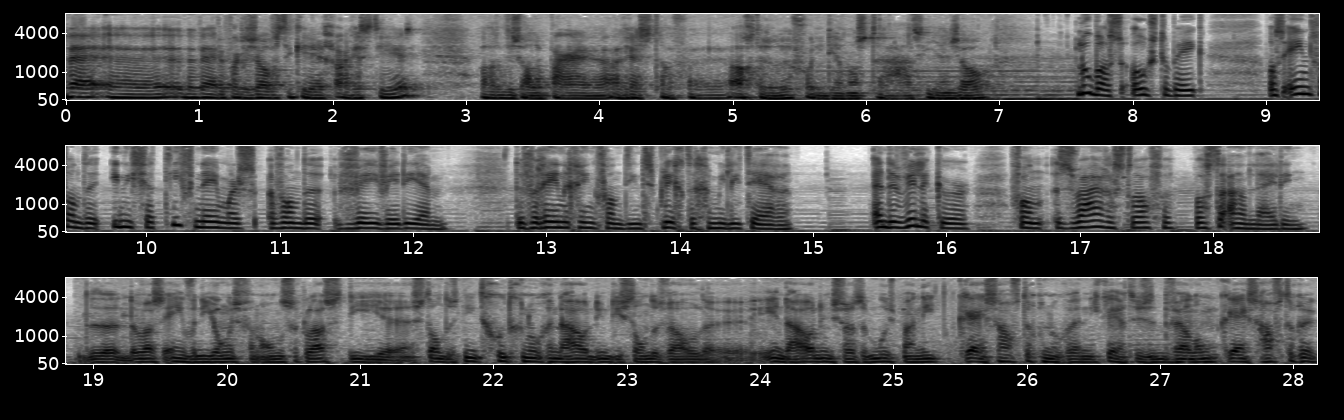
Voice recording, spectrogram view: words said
wij, uh, we werden voor de zoveelste keer gearresteerd. We hadden dus al een paar arreststraffen achter de rug voor die demonstratie en zo. Loebas Oosterbeek was een van de initiatiefnemers van de VVDM... de Vereniging van Dienstplichtige Militairen. En de willekeur van zware straffen was de aanleiding. Er was een van de jongens van onze klas, die uh, stond dus niet goed genoeg in de houding. Die stond dus wel uh, in de houding zoals het moest, maar niet krijgshaftig genoeg. En die kreeg dus het bevel om krijgshaftiger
